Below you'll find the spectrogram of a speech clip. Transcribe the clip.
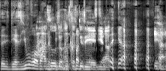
der ist Juror bei einem so, du hast das gesehen, ja. ja. ja.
